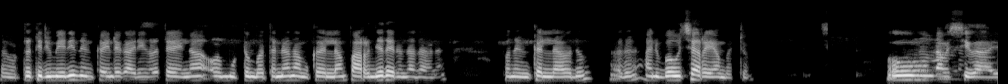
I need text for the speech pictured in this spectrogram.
ഇവിടുത്തെ തിരുമേനി നിങ്ങൾക്ക് അതിന്റെ കാര്യങ്ങൾ തേങ്ങ മുട്ടുമ്പോൾ തന്നെ നമുക്ക് എല്ലാം പറഞ്ഞു തരുന്നതാണ്. അപ്പൊ നിങ്ങൾക്ക് എല്ലാവരും അത് അനുഭവിച്ചറിയാൻ പറ്റും. ഓം നമ ശിവായ.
